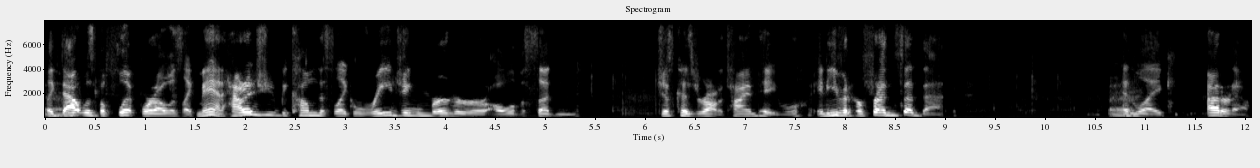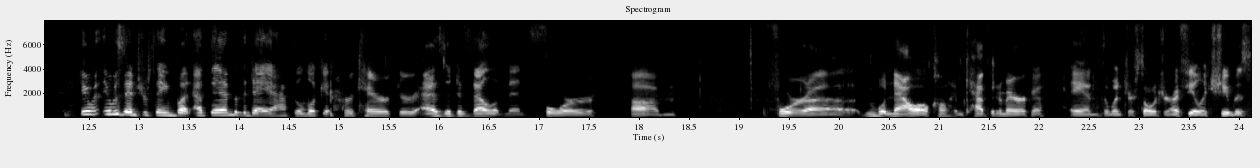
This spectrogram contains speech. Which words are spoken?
Like Uh, that was the flip where I was like, "Man, how did you become this like raging murderer all of a sudden just cuz you're on a timetable?" And even her friend said that. uh, And like, I don't know. It was it was interesting, but at the end of the day, I have to look at her character as a development for um for uh well now I'll call him Captain America and the Winter Soldier. I feel like she was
